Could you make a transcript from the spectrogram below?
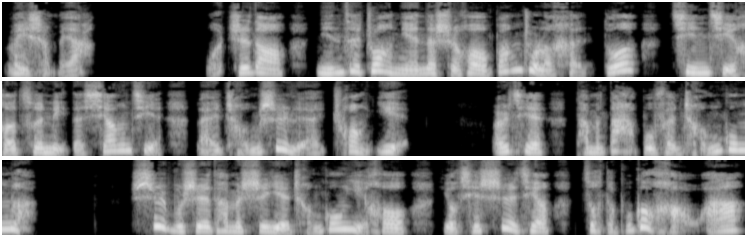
为什么呀？我知道您在壮年的时候帮助了很多亲戚和村里的乡亲来城市来创业，而且他们大部分成功了。”是不是他们事业成功以后，有些事情做得不够好啊？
